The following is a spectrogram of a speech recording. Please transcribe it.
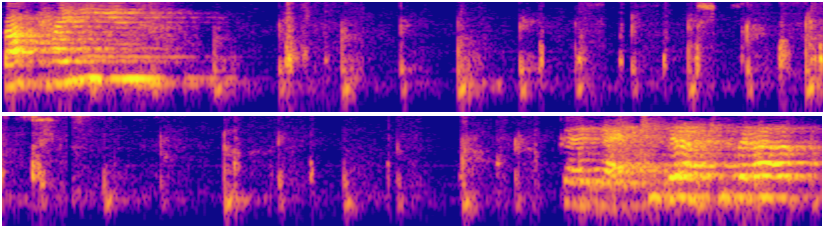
Back to high knees. Good, guys. Keep it up, keep it up.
